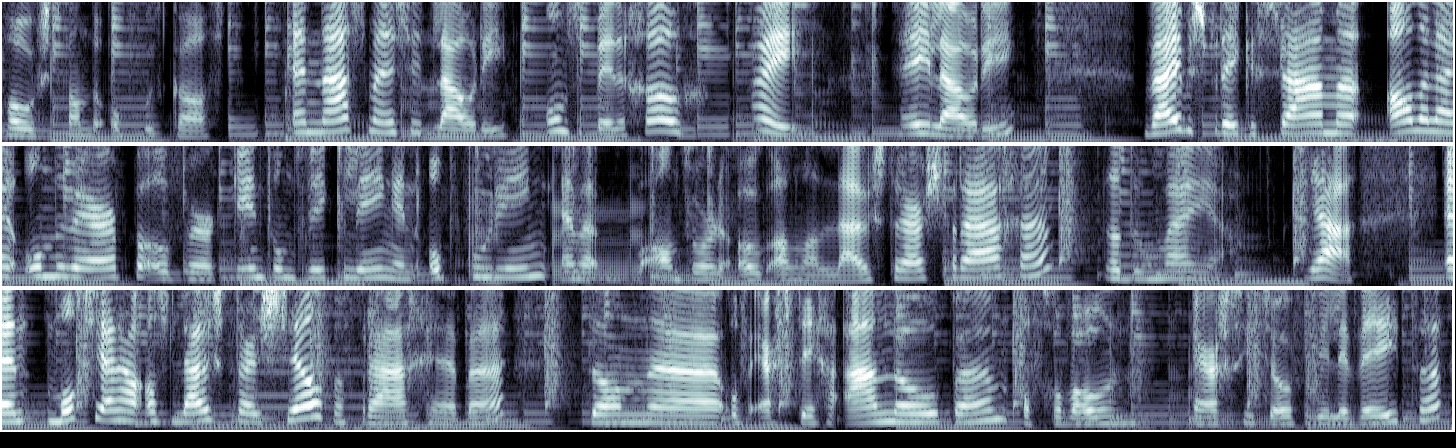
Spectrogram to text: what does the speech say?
host van de Opvoedkast. En naast mij zit Laurie, onze pedagoog. Hey. Hey Laurie. Wij bespreken samen allerlei onderwerpen over kindontwikkeling en opvoeding. En we beantwoorden ook allemaal luisteraarsvragen. Dat doen wij, ja. Ja, en mocht jij nou als luisteraar zelf een vraag hebben, dan, uh, of ergens tegenaan lopen, of gewoon ergens iets over willen weten,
